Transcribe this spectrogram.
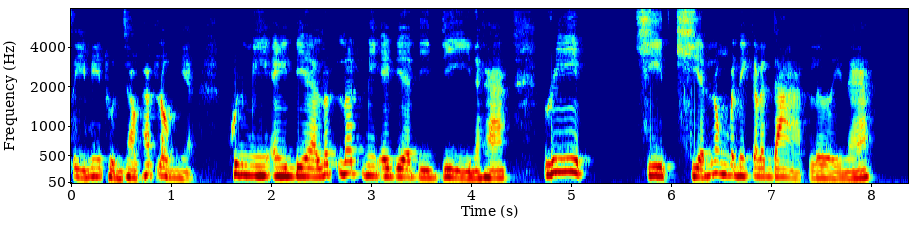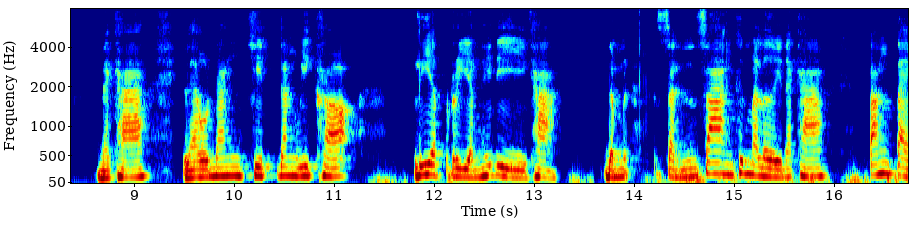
ศีเมถุนชาวทัดลมเนี่ย คุณมีไอเดียเลิศๆมีไอเดียดีๆนะคะ รีบขีดเขียนลงไปในกระดาษเลยนะนะคะ แล้วนั่งคิดนั่งวิเคราะห์ เรียบเรียงให้ดีค่ะดำสรรสร้างขึ้นมาเลยนะคะ ตั้งแต่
